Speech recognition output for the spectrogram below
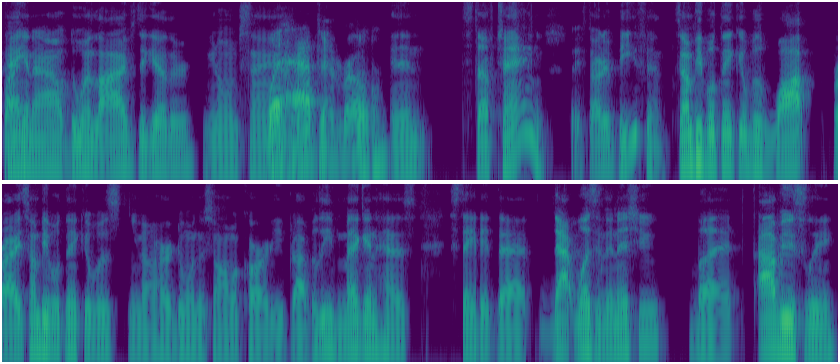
hanging out, doing lives together. You know what I'm saying? What happened, bro? And stuff changed. They started beefing. Some people think it was WAP, right? Some people think it was, you know, her doing the song with Cardi. But I believe Megan has stated that that wasn't an issue. But obviously,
